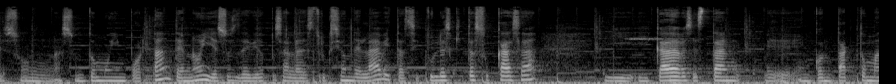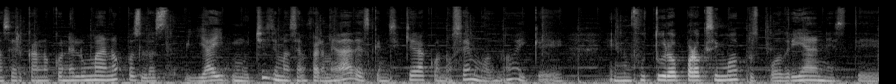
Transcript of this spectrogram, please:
es un asunto muy importante, ¿no? Y eso es debido pues a la destrucción del hábitat. Si tú les quitas su casa y, cada vez están eh, en contacto más cercano con el humano, pues las, y hay muchísimas enfermedades que ni siquiera conocemos, ¿no? Y que en un futuro próximo pues podrían este,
